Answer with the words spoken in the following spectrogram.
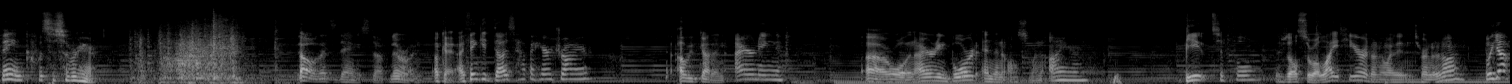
think, what's this over here? Oh, that's Dani's stuff. Never mind. Okay, I think it does have a hair dryer. Oh, we've got an ironing, uh, well, an ironing board, and then also an iron. Beautiful. There's also a light here. I don't know why I didn't turn it on. But yeah,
